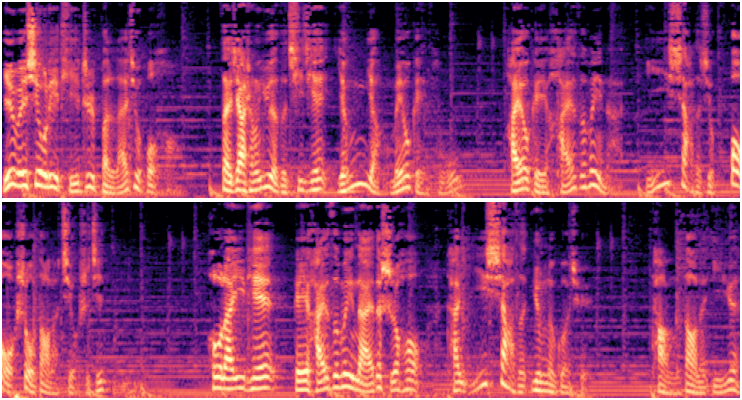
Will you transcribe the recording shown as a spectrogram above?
因为秀丽体质本来就不好，再加上月子期间营养没有给足，还要给孩子喂奶，一下子就暴瘦到了九十斤。后来一天给孩子喂奶的时候，她一下子晕了过去，躺到了医院。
